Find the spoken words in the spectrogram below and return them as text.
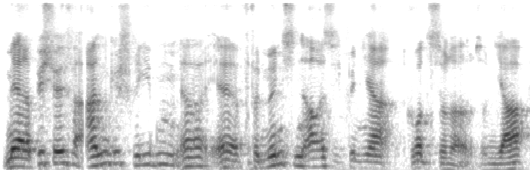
mehrere Bischöfe angeschrieben, ja, äh, von München aus. Ich bin ja kurz oder so ein Jahr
